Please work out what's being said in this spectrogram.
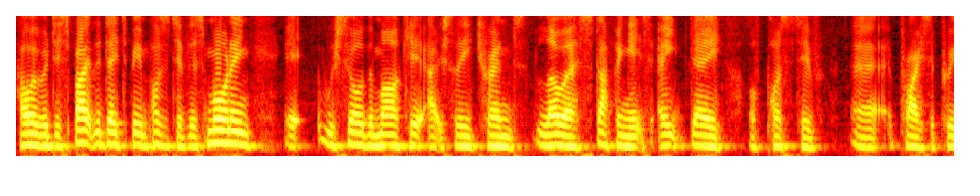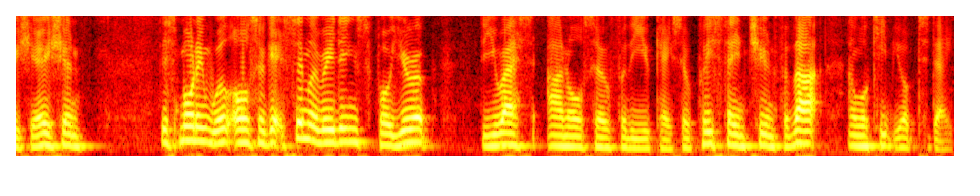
However, despite the data being positive this morning, it, we saw the market actually trend lower, snapping its eight day of positive uh, price appreciation. This morning, we'll also get similar readings for Europe, the US, and also for the UK. So please stay in tune for that, and we'll keep you up to date.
